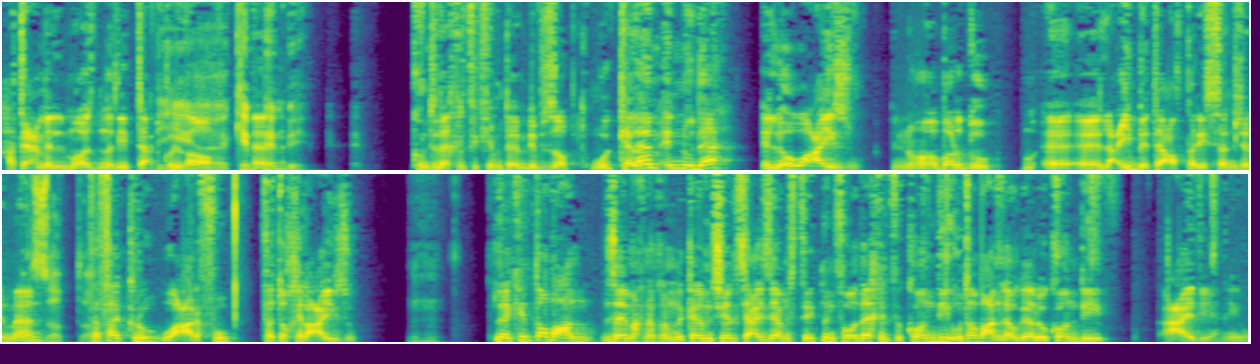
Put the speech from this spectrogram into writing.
هتعمل الموازنة دي بتاعت كل في آه، كيمبيمبي. كنت داخل في كيمبيمبي بالظبط والكلام إنه ده اللي هو عايزه ان هو برضو آه، آه، لعيب بتاعه في باريس سان جيرمان آه. ففاكره وعارفه فتوخل عايزه. لكن طبعا زي ما إحنا كنا بنتكلم تشيلسي عايز يعمل statement فهو داخل في كوندي وطبعا لو جاله كوندي عادي يعني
